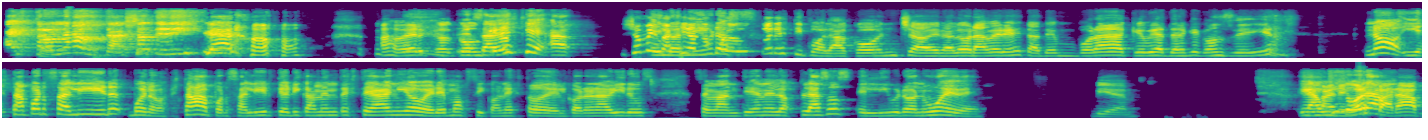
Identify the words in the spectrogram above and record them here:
Astronauta, ya te dije. Claro. A ver, con. Ah, Yo me en los imagino a los libros- productores tipo la concha de la lora, a ver esta temporada que voy a tener que conseguir. No, y está por salir, bueno, estaba por salir teóricamente este año, veremos si con esto del coronavirus se mantienen los plazos, el libro 9. Bien. La igual autora- pará,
